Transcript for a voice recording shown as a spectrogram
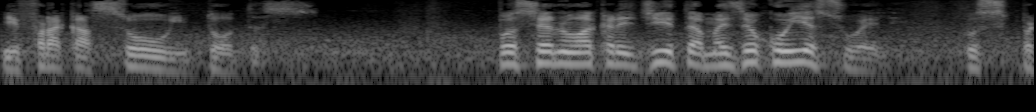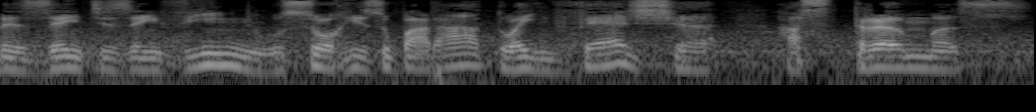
E fracassou em todas. Você não acredita, mas eu conheço ele. Os presentes em vinho, o sorriso barato, a inveja, as tramas.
